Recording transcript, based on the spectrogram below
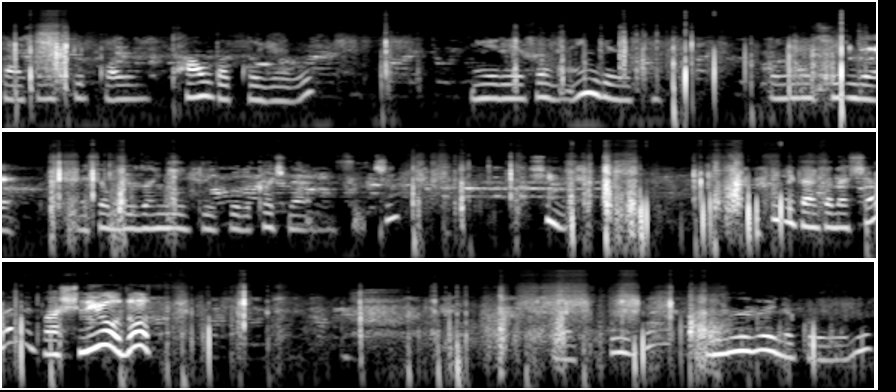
karşılık bir portal da koyuyoruz. Nereye sormayın gerekiyor. O zaman şimdi mesela buradan geçtik böyle kaçmaması için. Şimdi. Evet arkadaşlar başlıyoruz. Evet, böyle koyuyoruz.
